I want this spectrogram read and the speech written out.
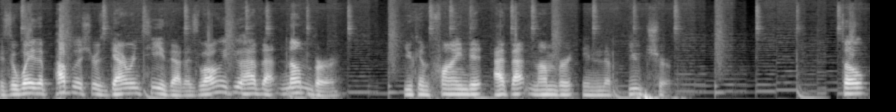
is a way that publishers guarantee that as long as you have that number, you can find it at that number in the future. So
